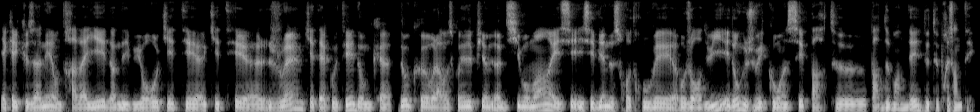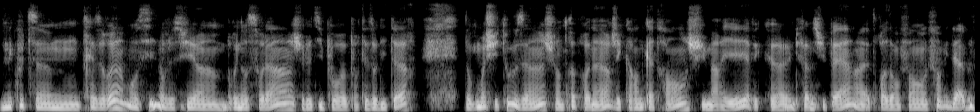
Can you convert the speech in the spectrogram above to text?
il y a quelques années on travaillait dans des bureaux qui étaient qui étaient joints, qui étaient à côté, donc donc voilà on se connaît depuis un, petit moment et c'est bien de se retrouver aujourd'hui. Et donc je vais commencer par te par demander de te présenter. Écoute très heureux hein, moi aussi. Donc je suis Bruno Sola, je le dis pour pour tes auditeurs. Donc moi je suis toulousain, je suis entrepreneur, j'ai 44 ans, je suis marié avec une femme super, trois enfants formidables.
